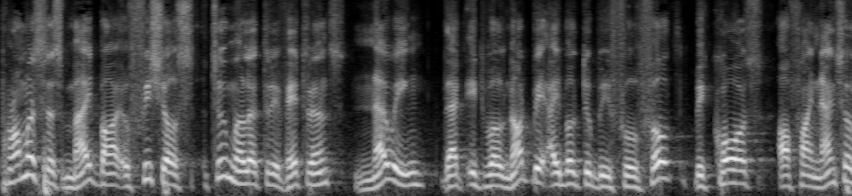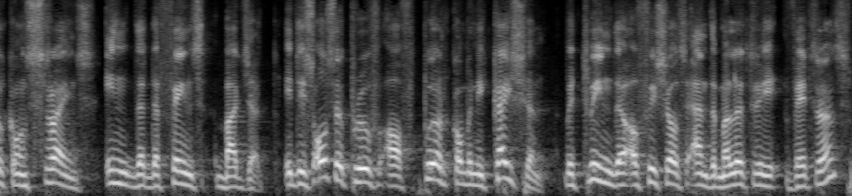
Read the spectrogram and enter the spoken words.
promises made by officials to military veterans knowing that it will not be able to be fulfilled because of financial constraints in the defense budget. It is also proof of poor communication between the officials and the military veterans.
